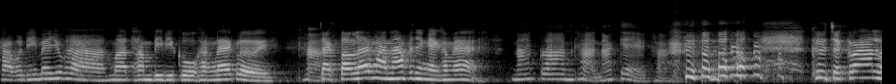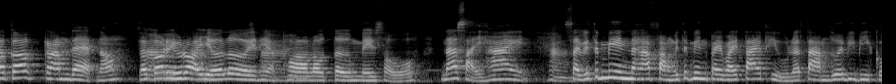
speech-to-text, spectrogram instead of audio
ค่ะวันนี้แม่ยุพามาทำบีบีโกครั้งแรกเลย ค่ะจากตอนแรกมาหน้าเป็นยังไงคะแม่ หน้ากล้านค่ะ หน้าแก่ค่ะ คือจะกล้านแล้วก็กรำแดดเนาะแล้วก็ใช่ริ้วรอยค่ะเยอะเลยเนี่ย ใช่ พอเราเติมเมโสหน้าใสให้ ค่ะใส่วิตามินนะคะ ฝังวิตามินไปไว้ใต้ผิวแล้วตามด้วยบีบีโก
